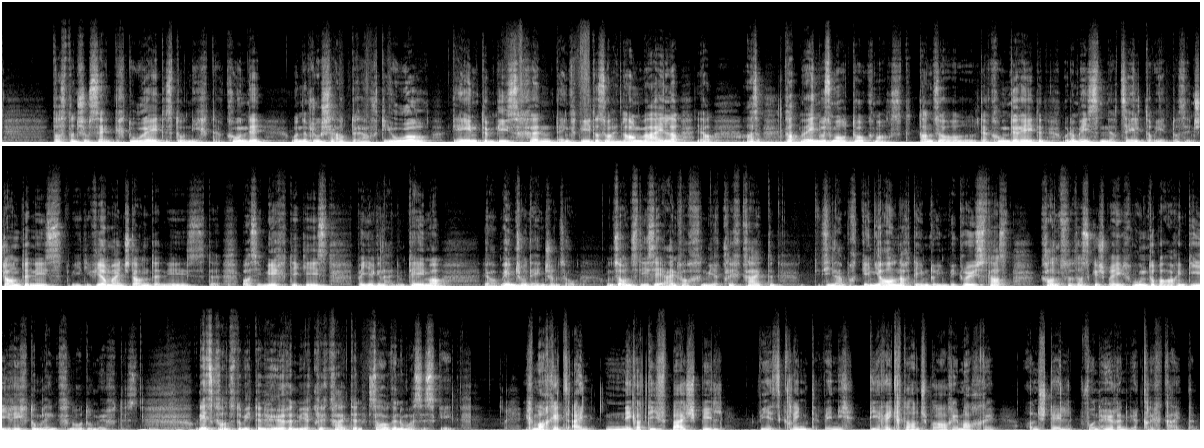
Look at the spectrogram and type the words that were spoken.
dass dann schlussendlich du redest und nicht der Kunde. Und am Schluss schaut er auf die Uhr, gähnt ein bisschen, denkt wieder so ein Langweiler, ja, also, gerade wenn du Smalltalk machst, dann soll der Kunde reden und am besten erzählt er, wie etwas entstanden ist, wie die Firma entstanden ist, äh, was ihm wichtig ist, bei irgendeinem Thema. Ja, wenn schon, denn schon so. Und sonst diese einfachen Wirklichkeiten, die sind einfach genial, nachdem du ihn begrüßt hast, kannst du das Gespräch wunderbar in die Richtung lenken, wo du möchtest. Und jetzt kannst du mit den höheren Wirklichkeiten sagen, um was es geht. Ich mache jetzt ein Negativbeispiel wie es klingt, wenn ich Direktansprache mache anstelle von höheren Wirklichkeiten.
